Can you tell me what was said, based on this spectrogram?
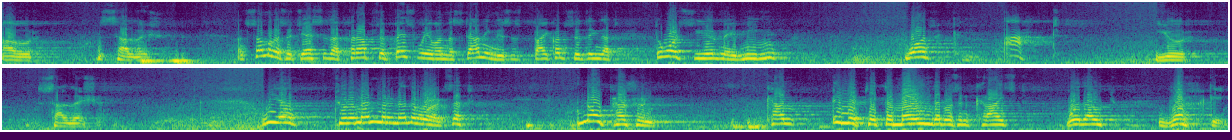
our salvation. And someone has suggested that perhaps the best way of understanding this is by considering that the word here may mean work at ah. your salvation. We are to remember, in other words, that no person can imitate the mind that was in Christ without working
